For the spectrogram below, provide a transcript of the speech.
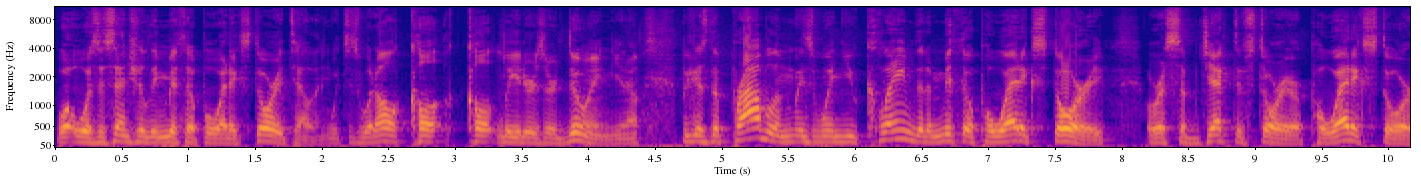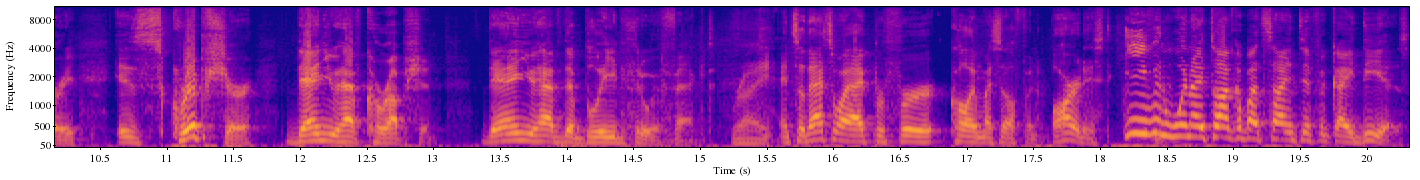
what was essentially mythopoetic storytelling, which is what all cult, cult leaders are doing, you know? Because the problem is when you claim that a mythopoetic story or a subjective story or a poetic story is scripture, then you have corruption. Then you have the bleed through effect. Right. And so that's why I prefer calling myself an artist, even when I talk about scientific ideas,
